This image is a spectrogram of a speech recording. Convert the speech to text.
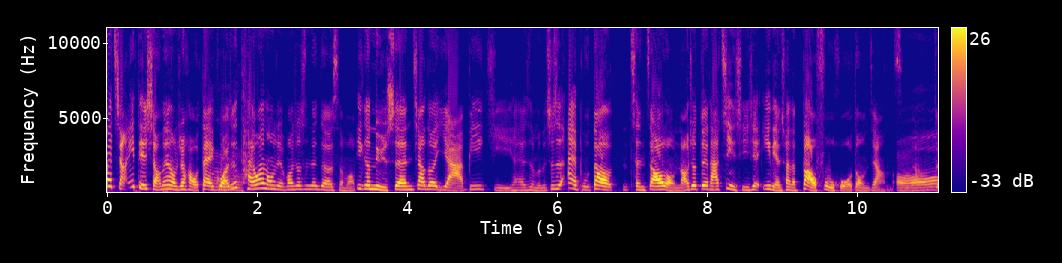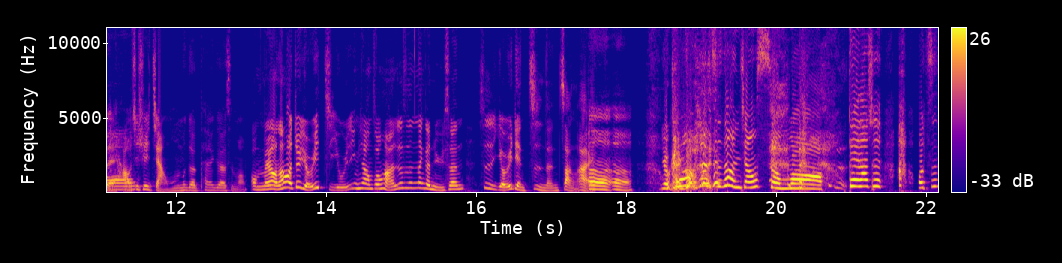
微讲一点小内容就好，我带过啊。嗯、就是台湾龙卷风，就是那个什么一个女生叫做雅比吉还是什么的，就是爱不到陈昭龙，然后就对他进行一些一连串的报复活动，这样子。哦，对，好，继续讲我们那个他那个什么哦，没有，然后就有一集我印象中好像就是那个女生是有一点智能障碍，嗯嗯，有看过，我就知道你讲什么，对。他是啊，我知道，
